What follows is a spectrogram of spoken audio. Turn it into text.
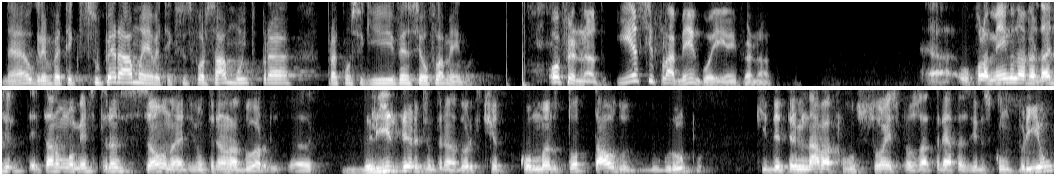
Né? O Grêmio vai ter que se superar amanhã, vai ter que se esforçar muito para conseguir vencer o Flamengo. Ô, Fernando, e esse Flamengo aí, hein, Fernando? É, o Flamengo, na verdade, ele está num momento de transição, né, de um treinador uh, líder, de um treinador que tinha comando total do, do grupo, que determinava funções para os atletas e eles cumpriam,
